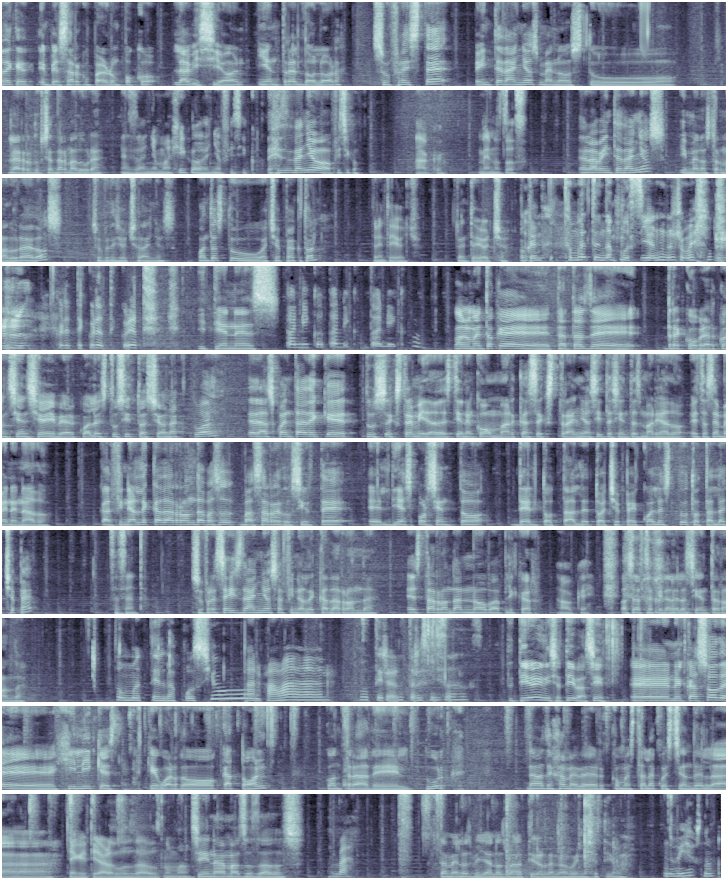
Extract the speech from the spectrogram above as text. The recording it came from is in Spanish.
momento de que empiezas a recuperar un poco la visión y entra el dolor, sufriste 20 daños menos tu la reducción de armadura. ¿Es daño mágico o daño físico? Es daño físico. Ah, ok. Menos dos. Era 20 daños y menos tu armadura de 2. Sufre 18 daños. ¿Cuánto es tu HP actual? 38. 38. Ok. Tómate una poción normal. cúrate, cúrate, cúrate. Y tienes. Tónico, tónico, tónico. Al momento que tratas de recobrar conciencia y ver cuál es tu situación actual, te das cuenta de que tus extremidades tienen como marcas extrañas y te sientes mareado. Estás envenenado. Al final de cada ronda vas a, vas a reducirte el 10% del total de tu HP. ¿Cuál es tu total de HP? 60. Sufre 6 daños al final de cada ronda. Esta ronda no va a aplicar. Ah, ok. Va a ser hasta el final de la siguiente ronda. Tómate la poción. Por favor. Voy a tirar tres visadas. Te tira iniciativa, sí. Eh, en el caso de Healy, que, que guardó Catón contra del Turk, nada más déjame ver cómo está la cuestión de la. Tiene que tirar dos dados nomás. Sí, nada más dos dados. Va. También los villanos van a tirar de nuevo iniciativa. No, ellos no.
